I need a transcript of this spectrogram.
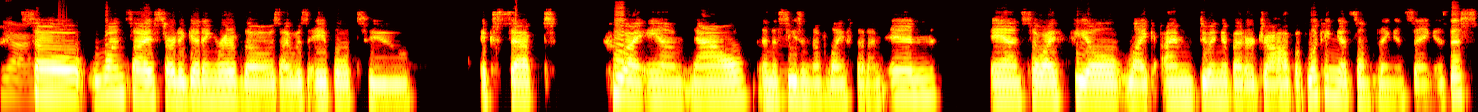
Yeah. So once I started getting rid of those, I was able to accept who I am now and the mm-hmm. season of life that I'm in. And so I feel like I'm doing a better job of looking at something and saying, is this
